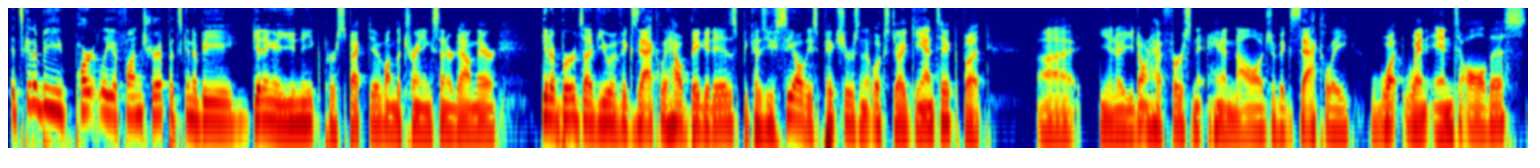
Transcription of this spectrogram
It's going to be partly a fun trip. It's going to be getting a unique perspective on the training center down there. Get a bird's eye view of exactly how big it is because you see all these pictures and it looks gigantic, but uh, you know you don't have first hand knowledge of exactly what went into all this.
